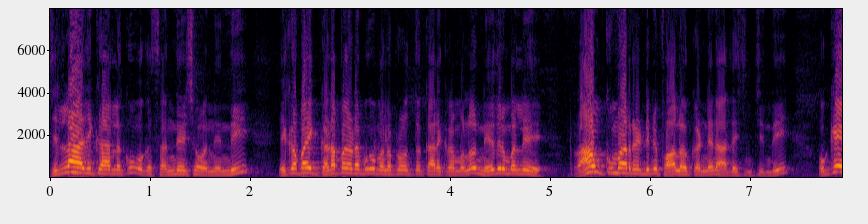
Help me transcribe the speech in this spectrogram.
జిల్లా అధికారులకు ఒక సందేశం అందింది. ఇకపై గడప గడపకు మన ప్రభుత్వ కార్యక్రమంలో నేదురుమల్లి రామ్ కుమార్ రెడ్డిని ఫాలో కండి అని ఆదేశించింది. ఒకే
